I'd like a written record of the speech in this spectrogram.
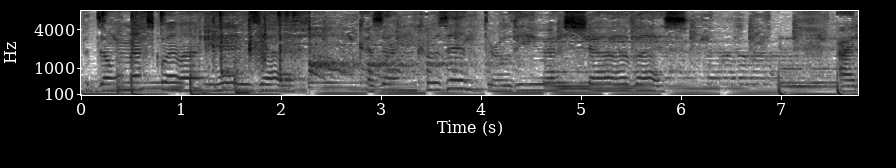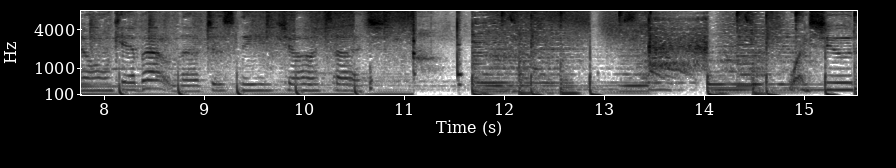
but don't ask where my head is at. Cause I'm cruising through the rush of us. I don't care about love, just need your touch. Want you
